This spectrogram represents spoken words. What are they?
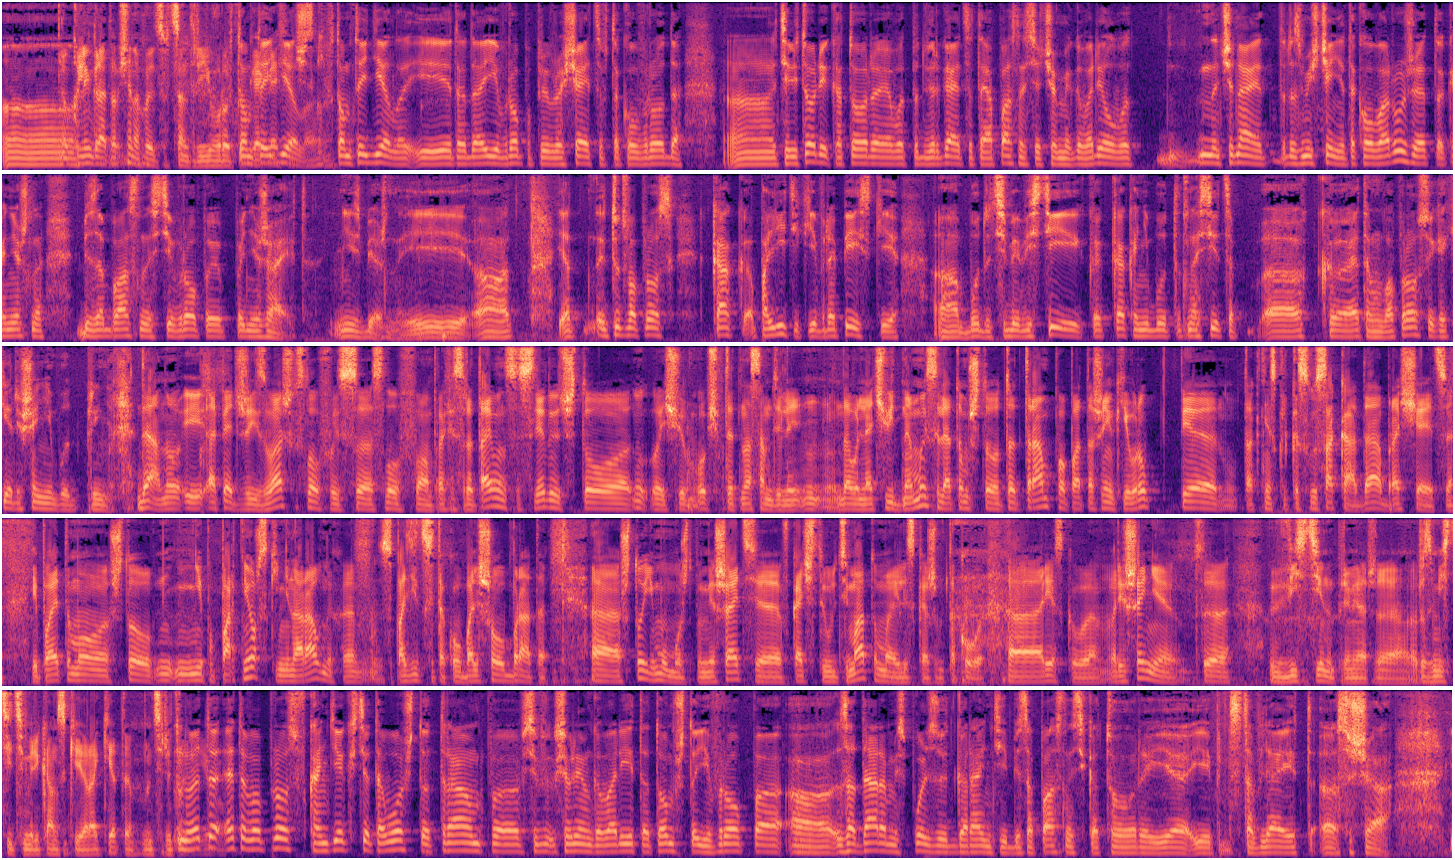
ну, Калининград вообще находится в центре Европы. В том-то и дело. В том-то и дело. И тогда Европа превращается в такого рода э, территории, которая вот подвергается этой опасности, о чем я говорил. Вот начинает размещение такого оружия, это, конечно, безопасность Европы понижает неизбежно. И, а, я, и тут вопрос, как политики европейские э, будут себя вести, как, как они будут относиться э, к этому вопросу и какие решения будут приняты. Да, но и опять же из ваших слов, из э, слов э, профессора Тайванса следует, что, ну, еще, в общем-то, это на самом деле довольно очевидная мысль о том, что Трамп по отношению к Европе принципе, ну, так несколько свысока, да, обращается. И поэтому, что не по-партнерски, не на равных, а с позиции такого большого брата, а, что ему может помешать э, в качестве ультиматума или, скажем, такого а, резкого решения э, ввести, например, э, разместить американские ракеты на территории? Ну, это, это вопрос в контексте того, что Трамп все, все время говорит о том, что Европа за даром использует гарантии безопасности, которые ей предоставляют предоставляет э, США.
